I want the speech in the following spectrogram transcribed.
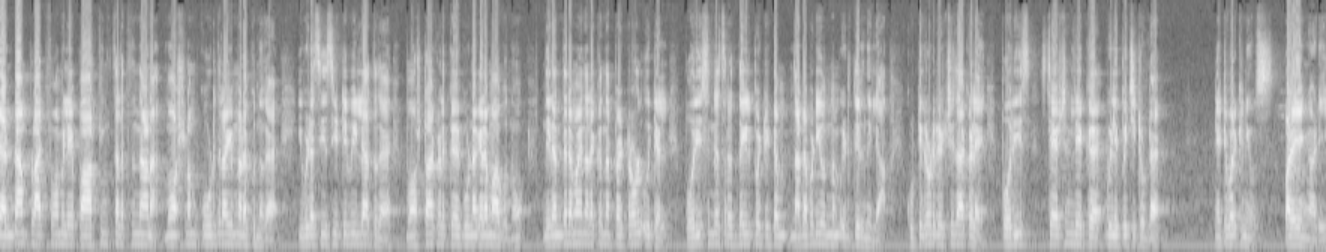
രണ്ടാം പ്ലാറ്റ്ഫോമിലെ പാർക്കിംഗ് സ്ഥലത്ത് നിന്നാണ് മോഷണം കൂടുതലായും നടക്കുന്നത്. ഇവിടെ സി സി ടി വി ഇല്ലാത്തത് മോഷ്ടാക്കൾക്ക് ഗുണകരമാകുന്നു. നിരന്തരമായി നടക്കുന്ന പെട്രോൾ ഊറ്റൽ പോലീസിന്റെ ശ്രദ്ധയിൽപ്പെട്ടിട്ടും നടപടിയൊന്നും എടുത്തിരുന്നില്ല. കുട്ടികളുടെ രക്ഷിതാക്കളെ പോലീസ് സ്റ്റേഷനിലേക്ക് വിളിപ്പിച്ചിട്ടുണ്ട്. നെറ്റ്വർക്ക് ന്യൂസ് പഴയങ്ങാടി.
